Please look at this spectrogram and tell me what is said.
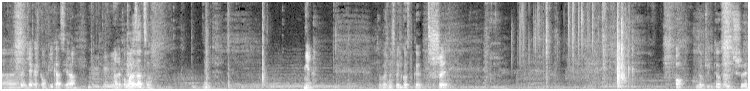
E, będzie jakaś komplikacja, ale Nie ma pomaga. za co. Nie. To wezmę sobie kostkę. Trzy. O, dobrze, i to są 3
